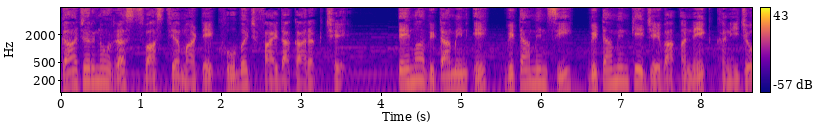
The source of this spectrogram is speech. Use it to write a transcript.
ગાજરનો રસ સ્વાસ્થ્ય માટે ખૂબ જ ફાયદાકારક છે. તેમાં vitamin A vitamin C vitamin K જેવા અનેક ખનિજો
